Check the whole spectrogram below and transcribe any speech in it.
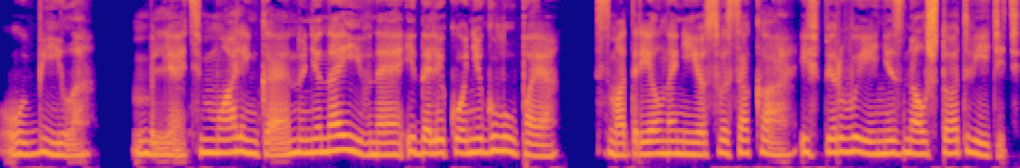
Убила. Блять, маленькая, но не наивная и далеко не глупая. Смотрел на нее свысока и впервые не знал, что ответить.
